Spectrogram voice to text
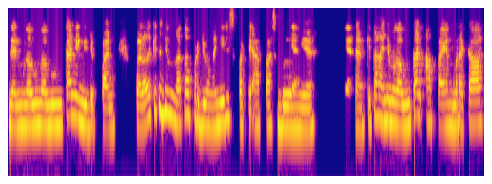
dan mengagung-agungkan yang di depan padahal kita juga nggak tahu perjuangannya ini seperti apa sebelumnya Yeah. Nah, kita hanya mengagumkan apa yang mereka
